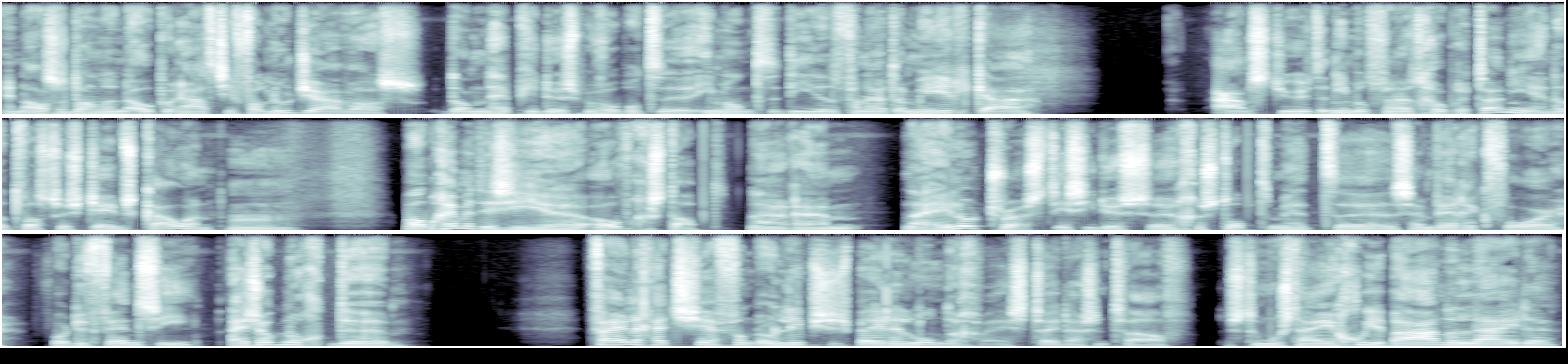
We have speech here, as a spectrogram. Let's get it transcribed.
En als er dan een operatie Fallujah was, dan heb je dus bijvoorbeeld eh, iemand die het vanuit Amerika aanstuurt en iemand vanuit Groot-Brittannië. En dat was dus James Cowen. Hmm. Maar op een gegeven moment is hij eh, overgestapt naar, ehm, naar Halo Trust. Is hij dus eh, gestopt met zijn werk voor, voor Defensie. Hij is ook nog de veiligheidschef van de Olympische Spelen in Londen geweest, 2012. Dus toen moest hij in goede banen leiden.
